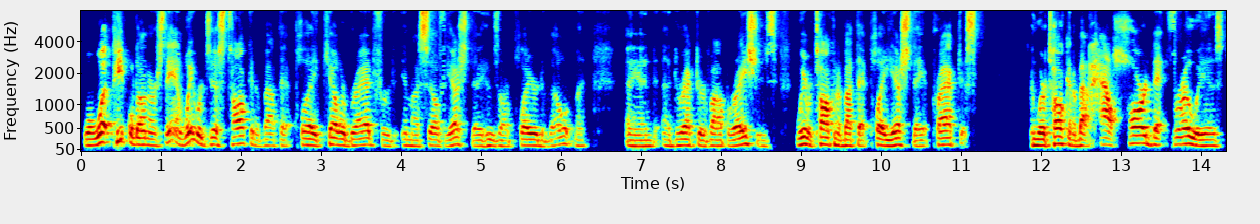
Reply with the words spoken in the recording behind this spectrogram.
Well, what people don't understand, we were just talking about that play, Keller Bradford and myself yesterday, who's our player development and director of operations. We were talking about that play yesterday at practice. And we're talking about how hard that throw is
